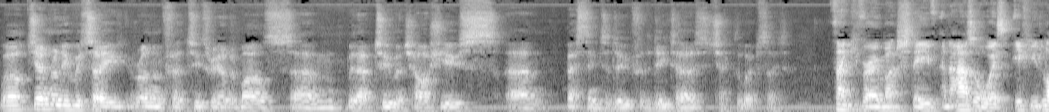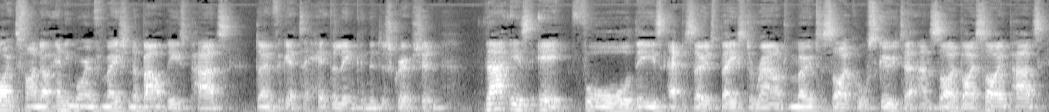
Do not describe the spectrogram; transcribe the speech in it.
Well, generally we say run them for two, three hundred miles um, without too much harsh use. Um, best thing to do for the detail is to check the website. Thank you very much, Steve. And as always, if you'd like to find out any more information about these pads, don't forget to hit the link in the description. That is it for these episodes based around motorcycle, scooter, and side by side pads.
